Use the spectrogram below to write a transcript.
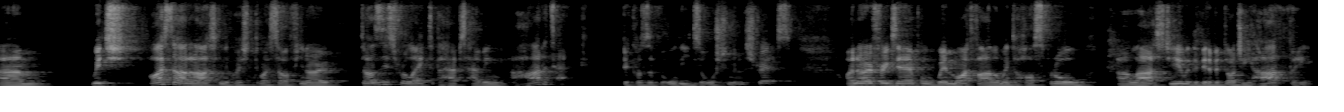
Um, which I started asking the question to myself, you know, does this relate to perhaps having a heart attack because of all the exhaustion and the stress? I know, for example, when my father went to hospital uh, last year with a bit of a dodgy heartbeat,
